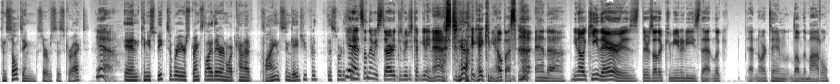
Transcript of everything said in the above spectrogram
consulting services, correct? Yeah, And can you speak to where your strengths lie there and what kind of clients engage you for this sort of Yeah, thing? Yeah, it's something we started because we just kept getting asked, like, "Hey, can you help us?" And uh, you know, a key there is there's other communities that look at Norte and love the model.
